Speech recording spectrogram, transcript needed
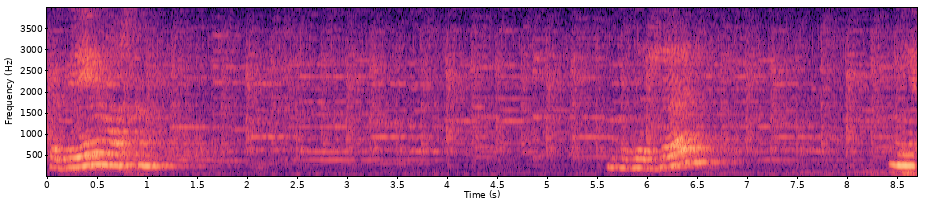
К обеим ножкам. Задержались. И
